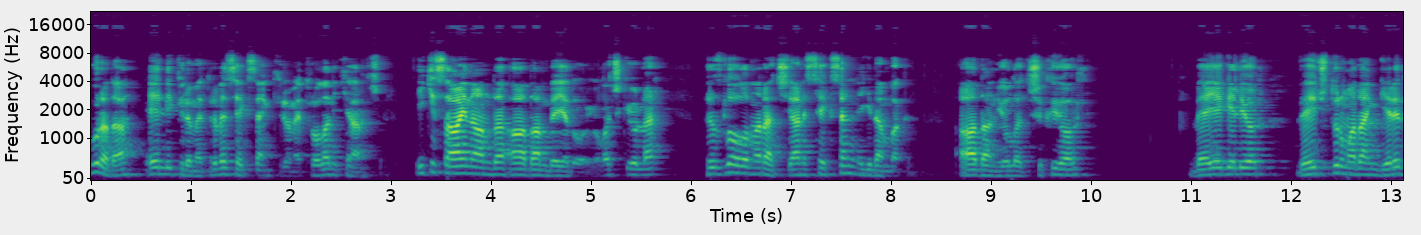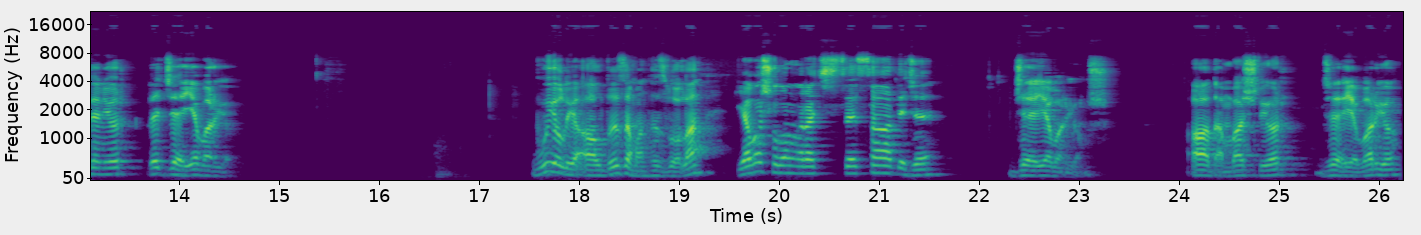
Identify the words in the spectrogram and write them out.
Burada 50 km ve 80 km olan iki araç var. İkisi aynı anda A'dan B'ye doğru yola çıkıyorlar. Hızlı olan araç yani 80 ile giden bakın. A'dan yola çıkıyor. B'ye geliyor ve hiç durmadan geri dönüyor ve C'ye varıyor. Bu yolu aldığı zaman hızlı olan, yavaş olan araç ise sadece C'ye varıyormuş. A'dan başlıyor, C'ye varıyor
